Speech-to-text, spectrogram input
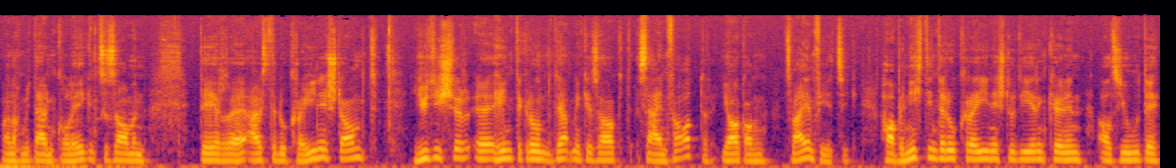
war noch mit einem Kollegen zusammen der äh, aus der Ukraine stammt, jüdischer äh, Hintergrund, und der hat mir gesagt, sein Vater, Jahrgang 42, habe nicht in der Ukraine studieren können als Jude,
